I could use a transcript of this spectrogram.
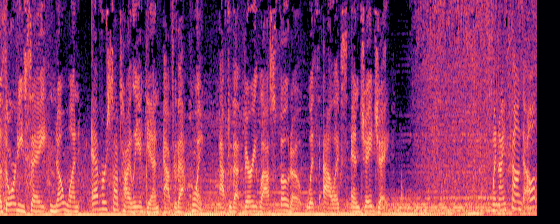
Authorities say no one ever saw Tylee again after that point, after that very last photo with Alex and JJ. When I found out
